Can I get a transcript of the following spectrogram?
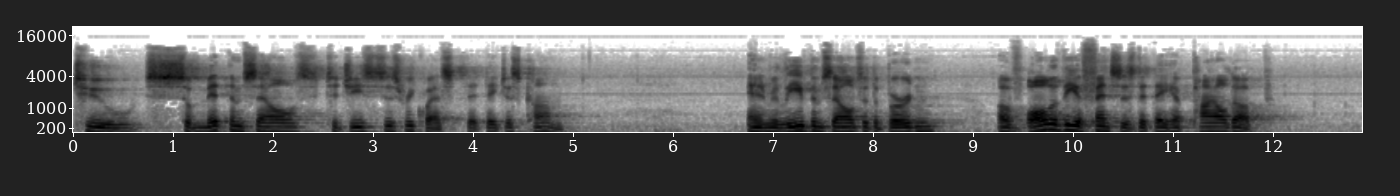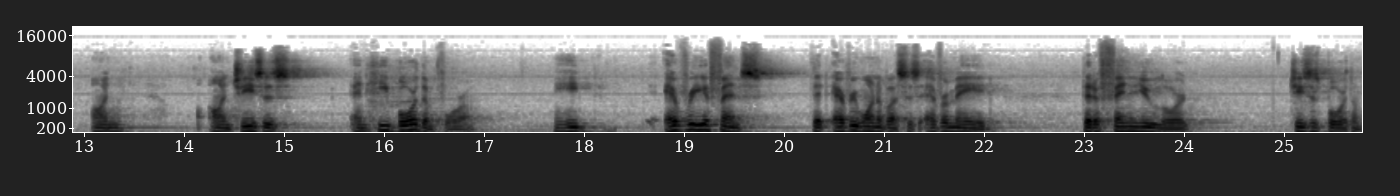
to submit themselves to Jesus' request that they just come and relieve themselves of the burden of all of the offenses that they have piled up on, on Jesus, and he bore them for them. He, every offense that every one of us has ever made that offend you, Lord, Jesus bore them.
